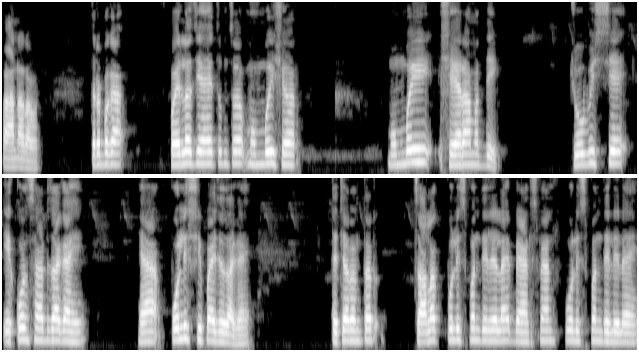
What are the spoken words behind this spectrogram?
पाहणार आहोत. तर बघा पहिलं जे आहे तुमचं मुंबई शहर. मुंबई शहरामध्ये चोवीसशे एकोणसाठ जागा आहे. ह्या पोलीस शिपायाच्या जागा आहे. त्याच्यानंतर चालक पोलीस पण दिलेला आहे बॅट्समॅन पोलीस पण दिलेलं आहे.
